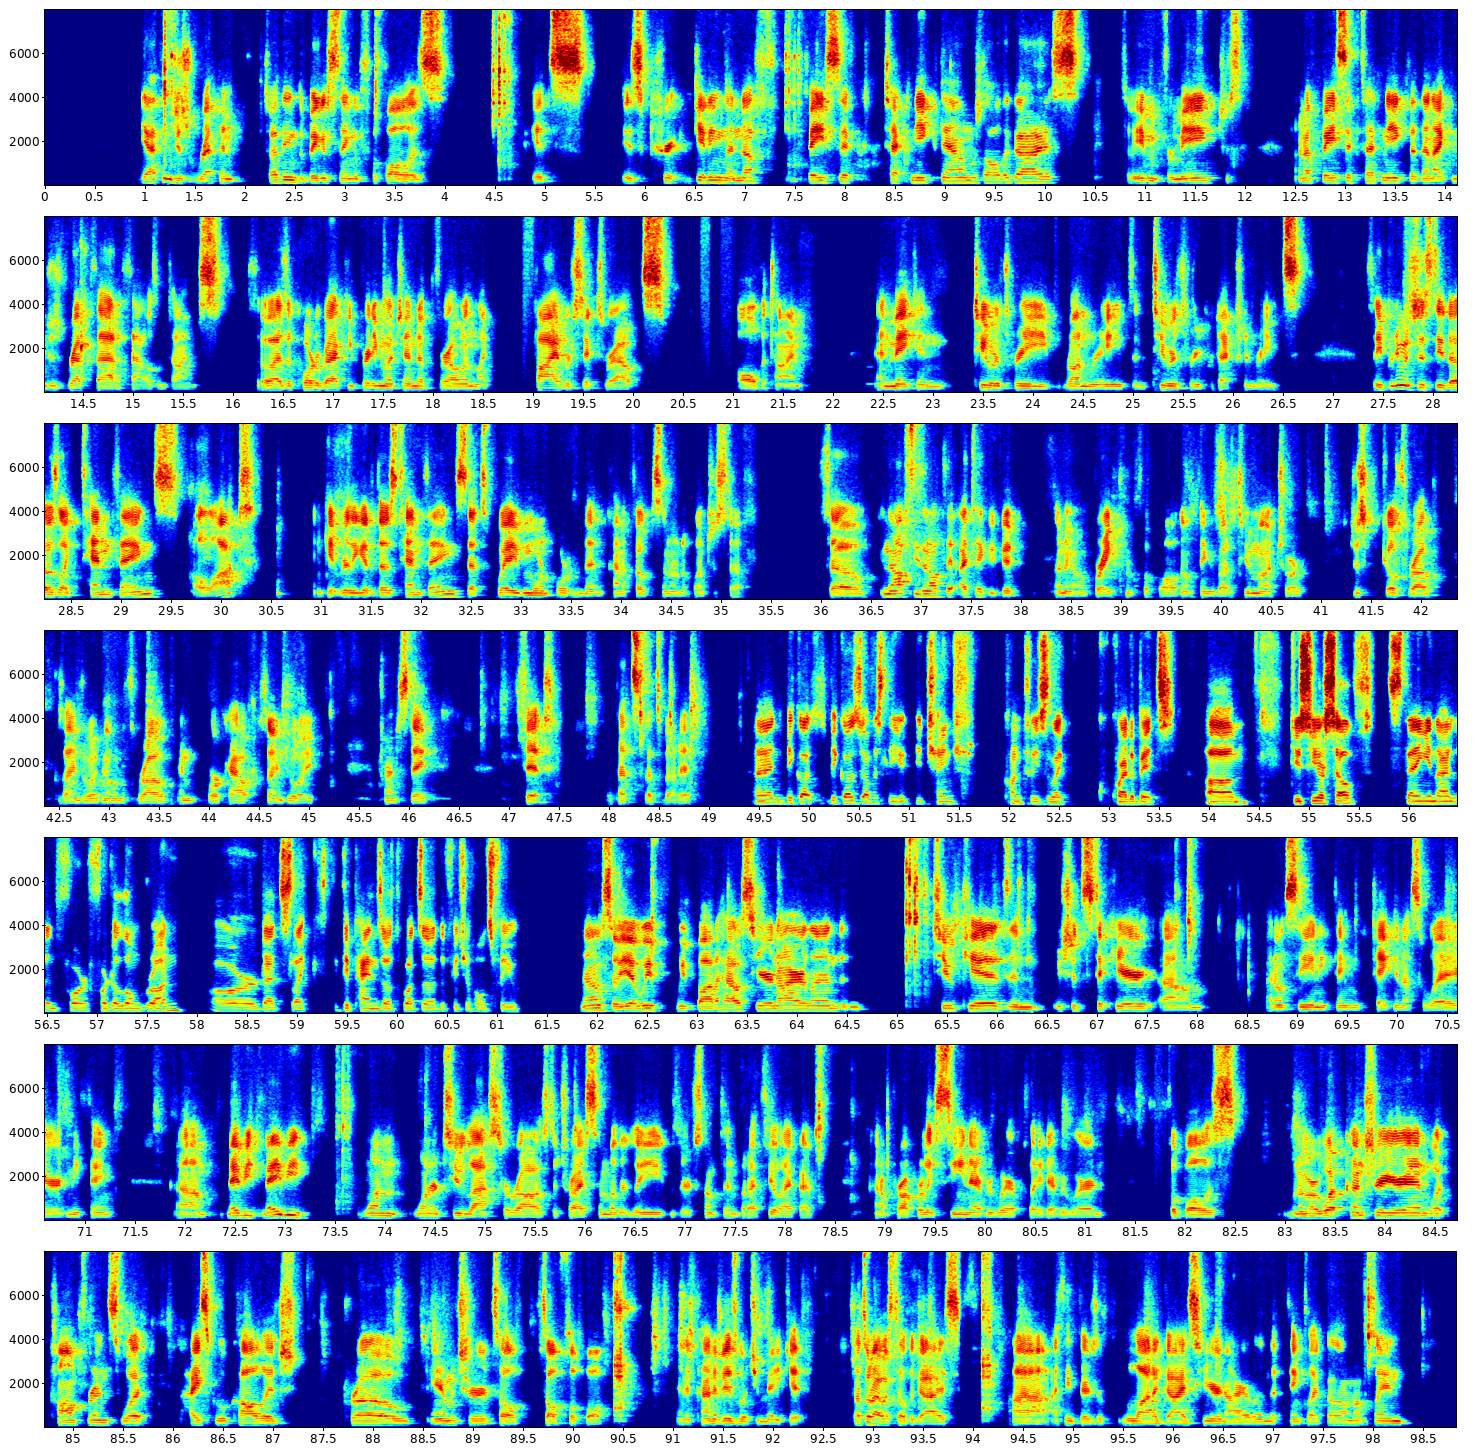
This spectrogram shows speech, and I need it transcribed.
Yeah, I think just repping. So I think the biggest thing with football is it's is getting enough basic technique down with all the guys. So even for me, just enough basic technique that then I can just rep that a thousand times. So as a quarterback, you pretty much end up throwing like five or six routes all the time and making two or three run reads and two or three protection reads. So you pretty much just do those like 10 things a lot and get really good at those 10 things. That's way more important than kind of focusing on a bunch of stuff. So in the off season, I'll t- I take a good you know break from football. Don't think about it too much, or just go throw because I enjoy going to throw and work out because I enjoy trying to stay fit. But that's that's about it. And because because obviously you, you change countries like quite a bit. Um, do you see yourself staying in Ireland for for the long run, or that's like depends on what the, the future holds for you? No, so yeah, we've we've bought a house here in Ireland and two kids, and we should stick here. Um, I don't see anything taking us away or anything. Um, maybe maybe one one or two last hurrahs to try some other leagues or something. But I feel like I've kind of properly seen everywhere, played everywhere, and football is no matter what country you're in, what conference, what high school, college, pro, amateur, it's all it's all football, and it kind of is what you make it. That's what I always tell the guys. Uh, I think there's a lot of guys here in Ireland that think like, oh, I'm not playing,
